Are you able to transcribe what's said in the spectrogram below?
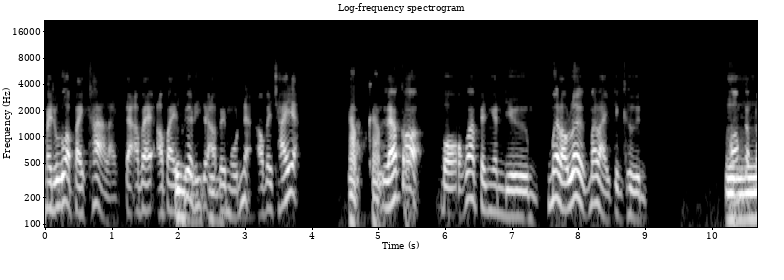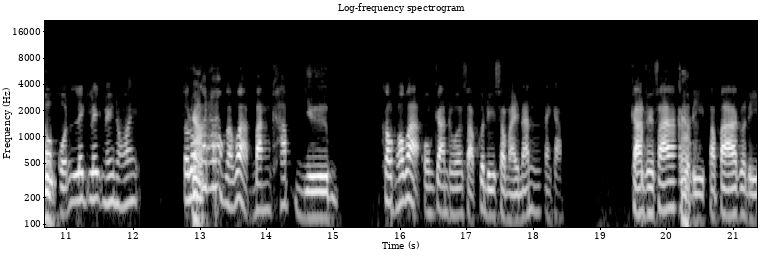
ไม่รู้ว่าไปค่าอะไร แต่เอาไปเอาไปอืมเพื่อที่จะเอาไปหมุนเนี่ยเอาไปใช้อะครับครับแล้วก็บอกว่าเป็นเงินยืม เมื่อเราเลิกเมื่อไหร่จึงคืน พร้อมกับดอกผลเล็กๆ น้อยๆตกลงครับก็เท่ากับว่าบังคับยืม ก็เพราะว่าองค์การโทรศัพท์ก็ดีสมัยนั้นนะครับ การไฟฟ้าก็ดีประปาก็ดี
